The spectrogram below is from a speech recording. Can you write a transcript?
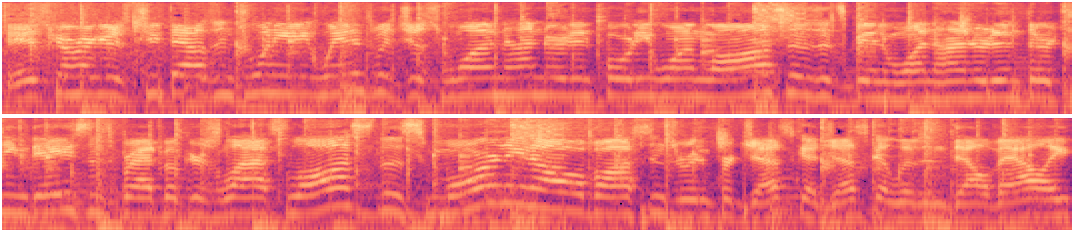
Today's current record is 2,028 wins with just 141 losses. It's been 113 days since Brad Booker's last loss. This morning, all of Austin's rooting for Jessica. Jessica lives in Del Valle,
